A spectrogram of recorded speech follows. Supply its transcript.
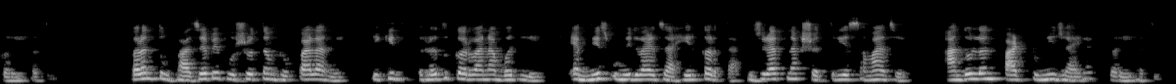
કરી હતી. પરંતુ ભાજપે પુરુષોત્તમ રૂપાલાની ટિકિટ રદ કરવાના બદલે એમને જ ઉમેદવાર જાહેર કરતા ગુજરાતના ક્ષત્રિય સમાજે આંદોલન પાર્ટ ટુની જાહેરાત કરી હતી.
